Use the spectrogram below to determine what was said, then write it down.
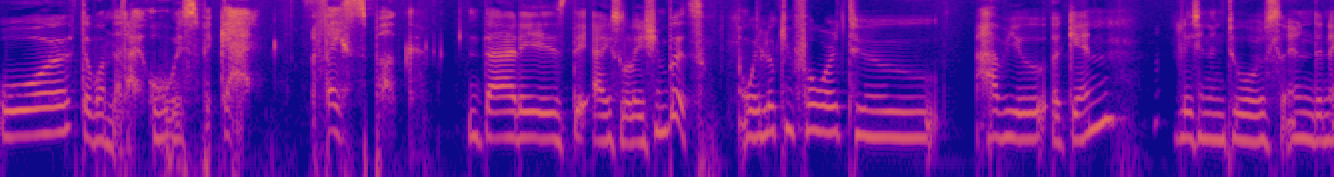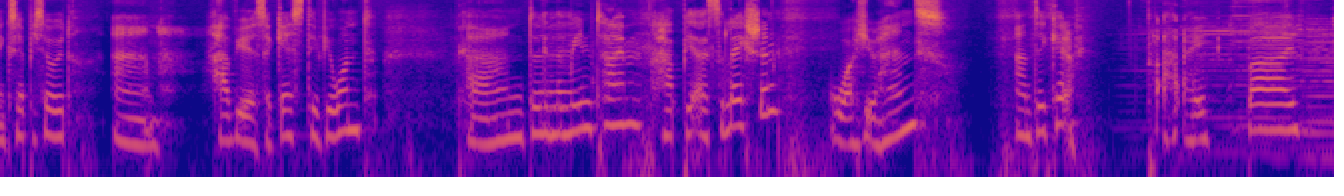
or the one that I always forget, Facebook. That is the Isolation Booth. We're looking forward to have you again listening to us in the next episode and have you as a guest if you want. And uh, In the meantime, happy isolation. wash your hands and take care. Bye. Bye.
